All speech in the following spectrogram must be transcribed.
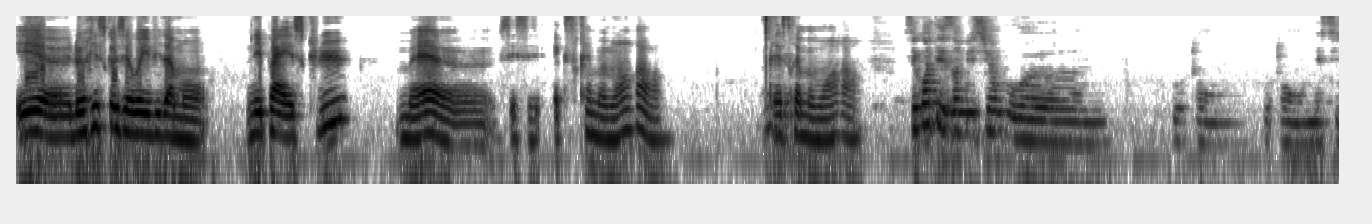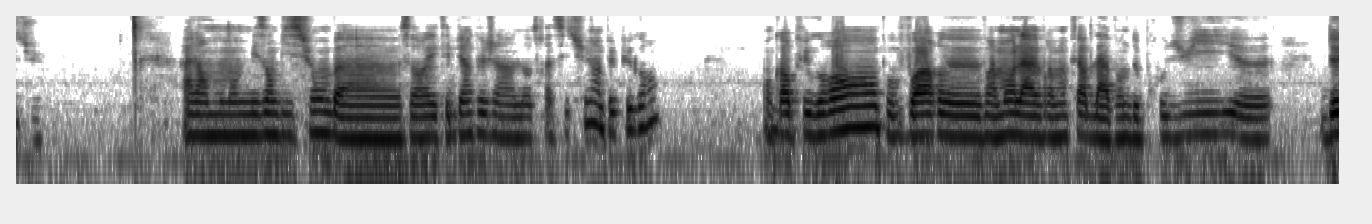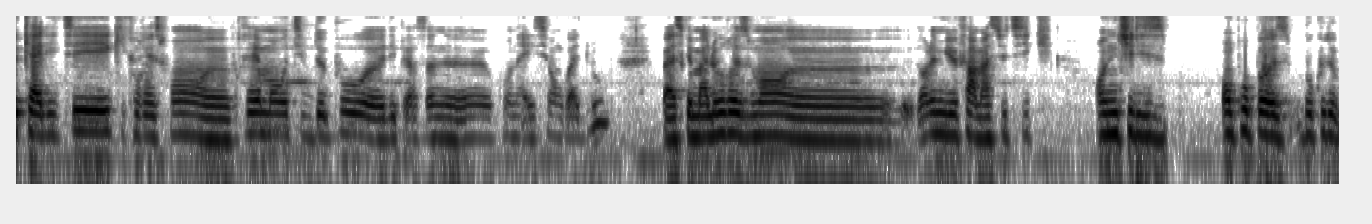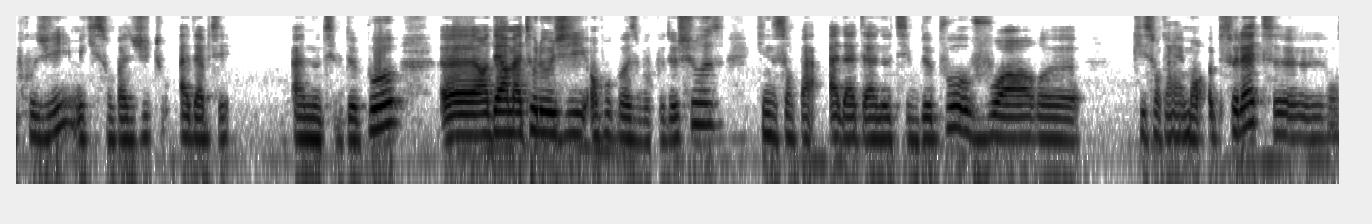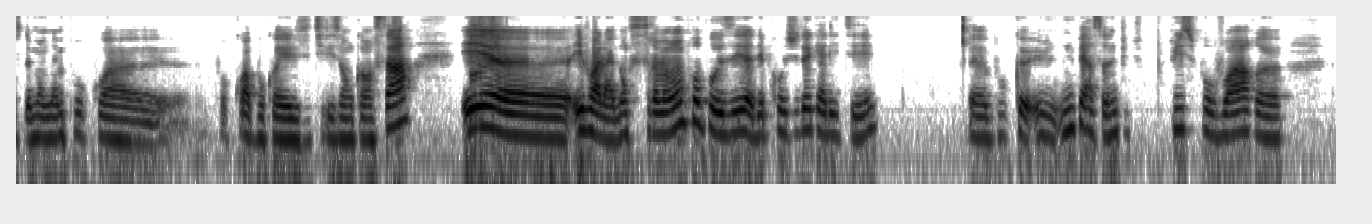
Et euh, le risque zéro, évidemment, n'est pas exclu, mais euh, c'est extrêmement rare. Extrêmement rare. C'est quoi tes ambitions pour, euh, pour, ton, pour ton institut? Alors, mon, mes ambitions, bah, ça aurait été bien que j'ai un autre institut un peu plus grand. Encore plus grand, pour pouvoir euh, vraiment, là, vraiment faire de la vente de produits euh, de qualité qui correspond euh, vraiment au type de peau euh, des personnes euh, qu'on a ici en Guadeloupe. Parce que malheureusement, dans le milieu pharmaceutique, on utilise, on propose beaucoup de produits, mais qui sont pas du tout adaptés à nos types de peau. En dermatologie, on propose beaucoup de choses qui ne sont pas adaptées à nos types de peau, voire qui sont carrément obsolètes. On se demande même pourquoi, pourquoi, pourquoi ils utilisent encore ça. Et, euh, voilà, donc ce serait vraiment proposer euh, des produits de qualité euh, pour qu'une une personne pu- puisse pouvoir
